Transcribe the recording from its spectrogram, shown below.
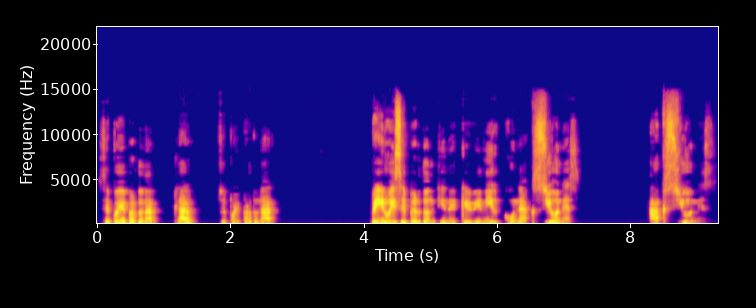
se puede perdonar, claro, se puede perdonar. Pero ese perdón tiene que venir con acciones, acciones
